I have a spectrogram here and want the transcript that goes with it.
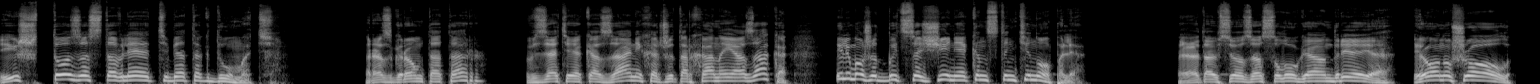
«И что заставляет тебя так думать? Разгром татар? Взятие Казани, Хаджитархана и Азака? Или, может быть, сожжение Константинополя?» «Это все заслуга Андрея, и он ушел.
